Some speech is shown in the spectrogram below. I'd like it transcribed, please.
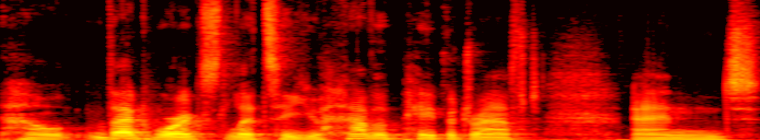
how that works. Let's say you have a paper draft and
